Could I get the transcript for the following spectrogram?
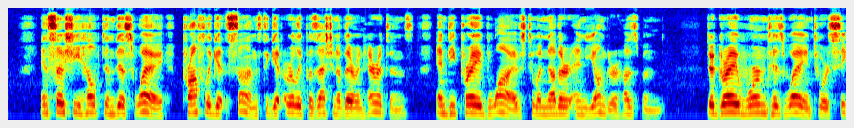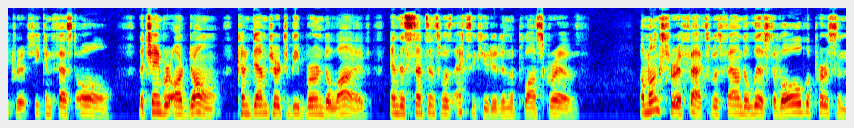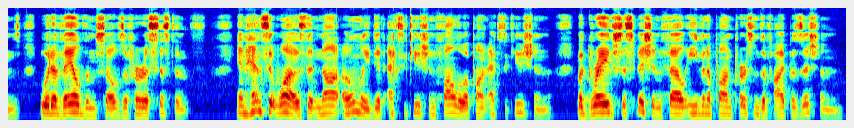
and so she helped in this way profligate sons to get early possession of their inheritance, and depraved wives to another and younger husband. Desgrais wormed his way into her secret; she confessed all. The Chamber Ardente condemned her to be burned alive, and the sentence was executed in the Place Grève. Amongst her effects was found a list of all the persons who had availed themselves of her assistance; and hence it was that not only did execution follow upon execution, but grave suspicion fell even upon persons of high position.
